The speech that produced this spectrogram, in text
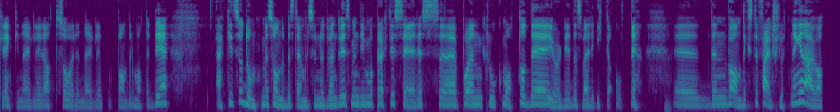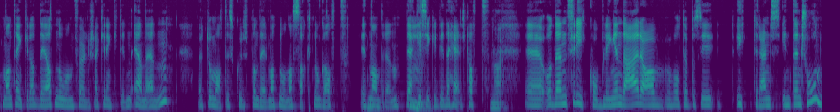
krenkende eller at sårende eller på, på andre måter. Det er ikke så dumt med sånne bestemmelser nødvendigvis, men de må praktiseres eh, på en klok måte, og det gjør de dessverre ikke alltid. Mm. Eh, den vanligste feilslutningen er jo at man tenker at det at noen føler seg krenket i den ene enden, automatisk korresponderer med at noen har sagt noe galt i den mm. andre enden. Det er ikke mm. sikkert i det hele tatt. Eh, og den frikoblingen der av, holdt jeg på å si, ytterens intensjon,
